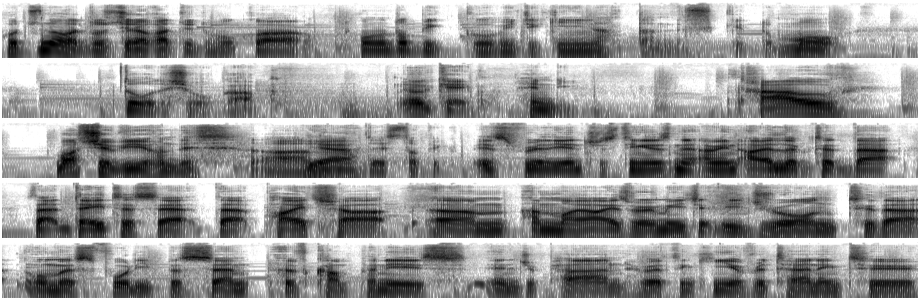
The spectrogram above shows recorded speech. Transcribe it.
こっちの方がどちらかというと僕はこのトピックを見て気になったんですけどもどうでしょうか？OK ヘンリー。How what's your view on this um, yeah this topic it's really interesting isn't it I mean I looked at that that data set, that pie chart, um, and my eyes were immediately drawn to that almost 40% of companies in Japan who are thinking of returning to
